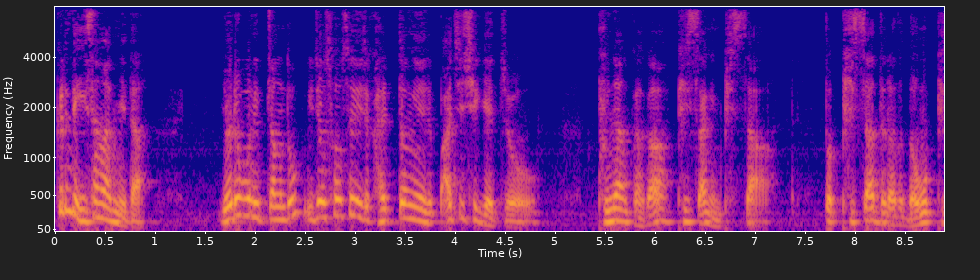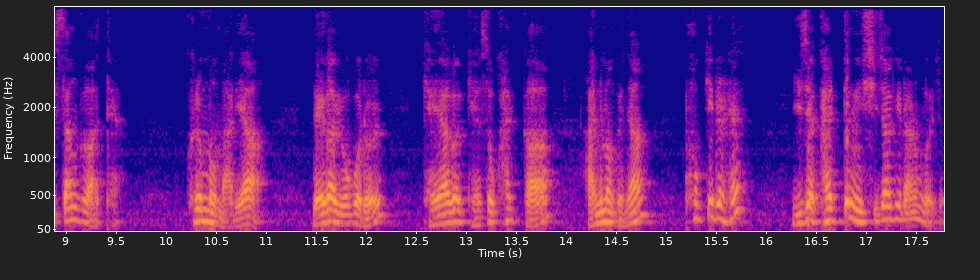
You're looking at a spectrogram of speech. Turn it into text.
그런데 이상합니다. 여러분 입장도 이제 서서히 이제 갈등에 빠지시겠죠. 분양가가 비싸긴 비싸. 또 비싸더라도 너무 비싼 것 같아. 그러면 말이야, 내가 요거를 계약을 계속 할까? 아니면 그냥 포기를 해? 이제 갈등이 시작이라는 거죠.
